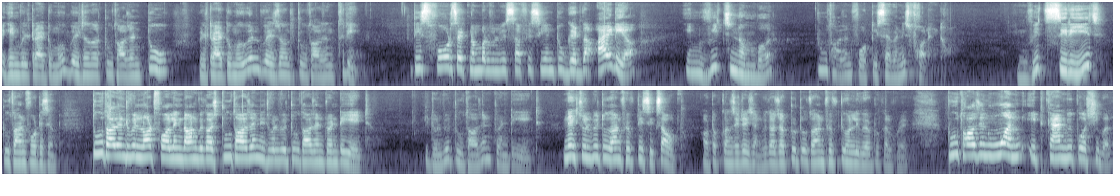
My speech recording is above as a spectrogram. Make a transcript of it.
again we'll try to move. Based on the 2002 we'll try to move and based on the 2003 this four set number will be sufficient to get the idea in which number 2047 is falling down. In which series 2047. 2000 will not falling down because 2000 it will be 2028. It will be 2028. Next will be 2056 out out of consideration because up to 2050 only we have to calculate 2001 it can be possible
